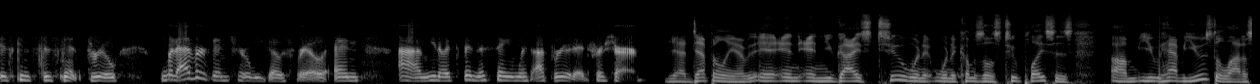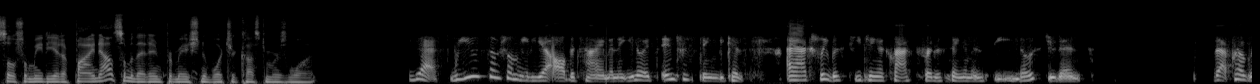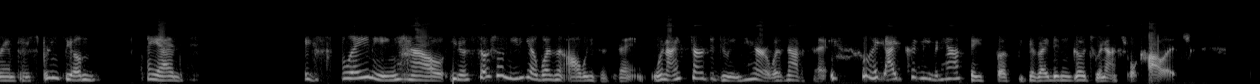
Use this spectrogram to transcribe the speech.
is consistent through whatever venture we go through. And, um, you know, it's been the same with Uprooted for sure. Yeah, definitely, and and you guys too. When it when it comes to those two places, um, you have used a lot of social media to find out some of that information of what your customers want. Yes, we use social media all the time, and you know it's interesting because I actually was teaching a class for the Sangamon CEO students that program through Springfield, and explaining how, you know, social media wasn't always a thing. When I started doing hair, it was not a thing. like I couldn't even have Facebook because I didn't go to an actual college.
